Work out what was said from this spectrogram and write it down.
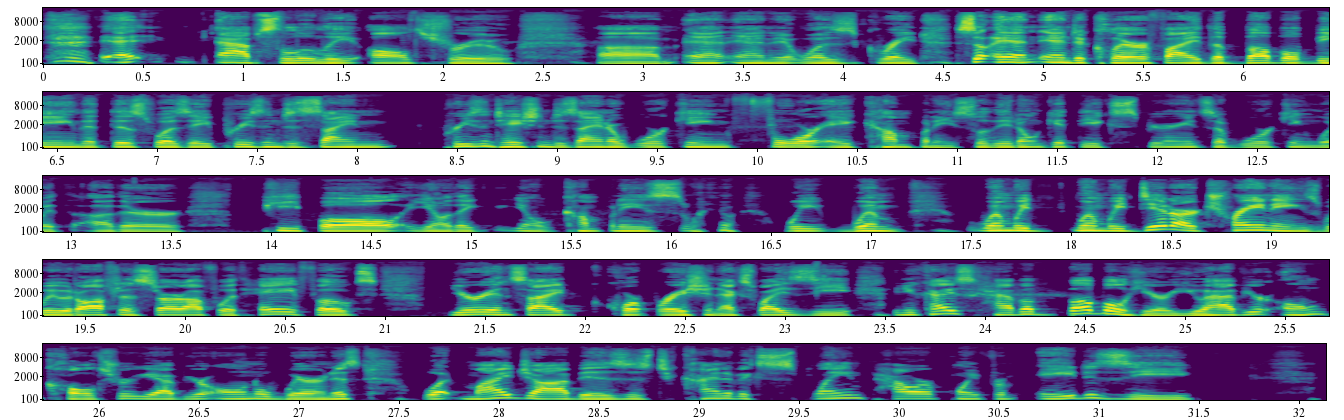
absolutely all true um, and and it was great so and and to clarify the bubble being that this was a present design presentation designer working for a company so they don't get the experience of working with other people. You know they you know companies we when when we when we did our trainings we would often start off with hey folks you're inside corporation xyz and you guys have a bubble here. You have your own culture you have your own awareness. What my job is is to kind of explain powerpoint from a to z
